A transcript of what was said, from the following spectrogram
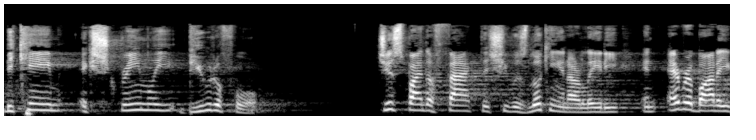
became extremely beautiful just by the fact that she was looking at Our Lady and everybody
